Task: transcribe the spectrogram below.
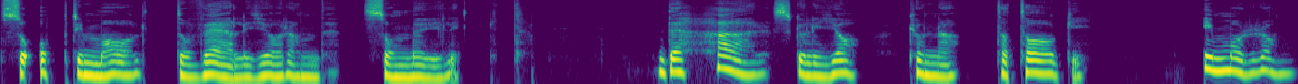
så optimalt och välgörande som möjligt. Det här skulle jag kunna ta tag i imorgon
